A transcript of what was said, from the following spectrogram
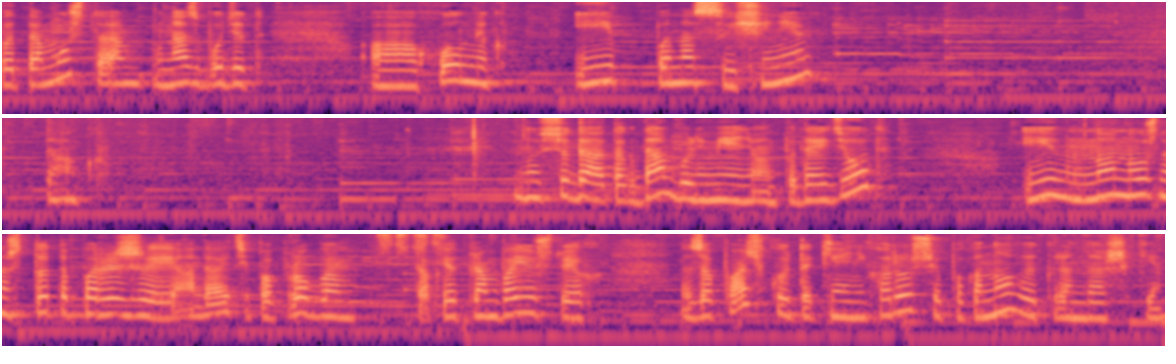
потому что у нас будет э, холмик и понасыщеннее. Так. Ну, сюда тогда более-менее он подойдет. И, но нужно что-то порыжее. А давайте попробуем. Так, я прям боюсь, что я их запачкаю. Такие они хорошие, пока новые карандашики.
